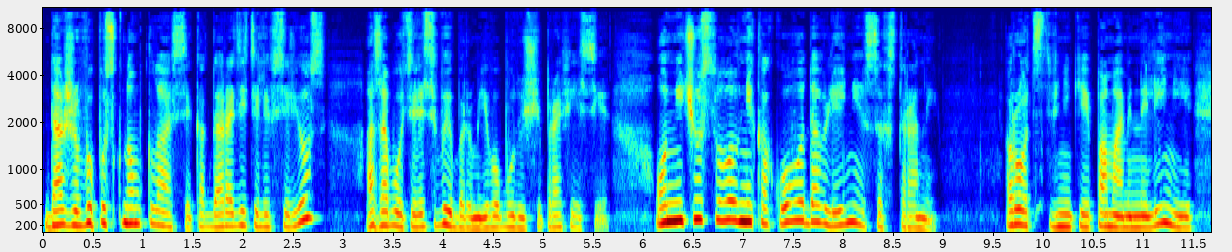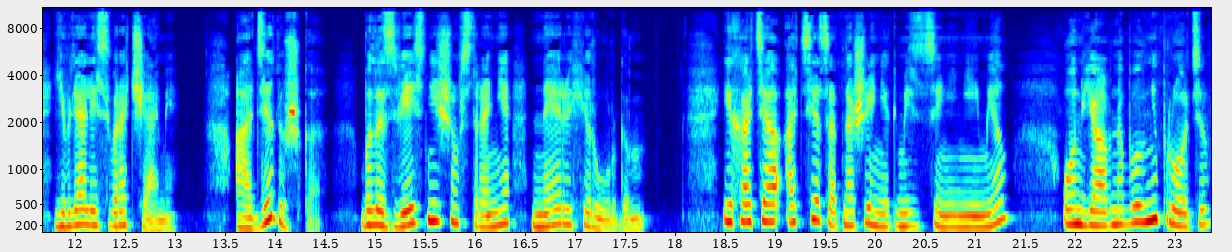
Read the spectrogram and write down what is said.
Даже в выпускном классе, когда родители всерьез озаботились выбором его будущей профессии, он не чувствовал никакого давления с их стороны. Родственники по маминой линии являлись врачами, а дедушка был известнейшим в стране нейрохирургом. И хотя отец отношения к медицине не имел, он явно был не против,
